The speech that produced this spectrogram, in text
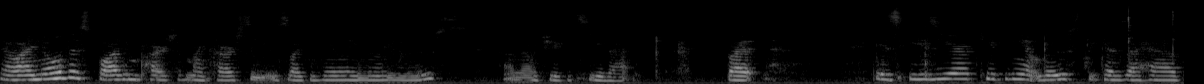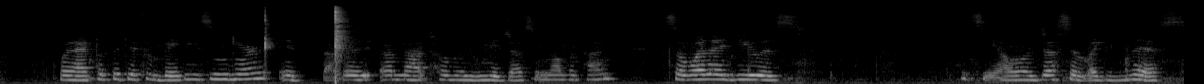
Now I know this bottom part of my car seat is like really, really loose. I don't know if you can see that. But it's easier keeping it loose because I have, when I put the different babies in here, it I'm not totally readjusting all the time. So what I do is See, I'll adjust it like this,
